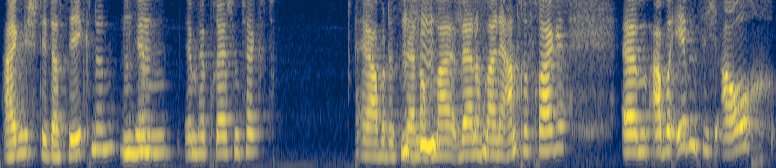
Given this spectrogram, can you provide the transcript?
Eigentlich steht da segnen mhm. im, im hebräischen Text. Ja, aber das wäre noch mal wäre noch mal eine andere Frage. Ähm, aber eben sich auch,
